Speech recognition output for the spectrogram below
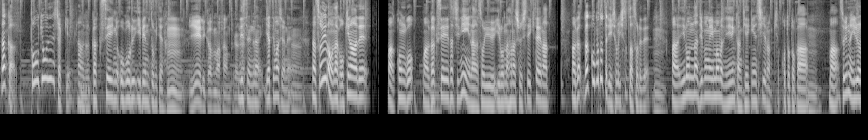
なんか東京でしたっけ？なん。うんか学生におごるイベントみたいな、うん、家入一馬さんとかがやって。ですね。なやってましたよね、そういうのをなんか沖縄で、まあ、今後、まあ、ん。学生たちになんかそういういろんな話をしていきたいな、まあ、が学校も取ったり一つはそれで、うん。まあ、いろんな自分が今まで2年間経験してきたこととか、うん。まあ、そういうのいろい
